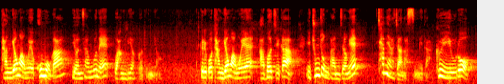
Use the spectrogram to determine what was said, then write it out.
단경왕후의 고모가 연산군의 왕비였거든요. 그리고 단경 왕후의 아버지가 이 중종 반정에 참여하지 않았습니다. 그 이후로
